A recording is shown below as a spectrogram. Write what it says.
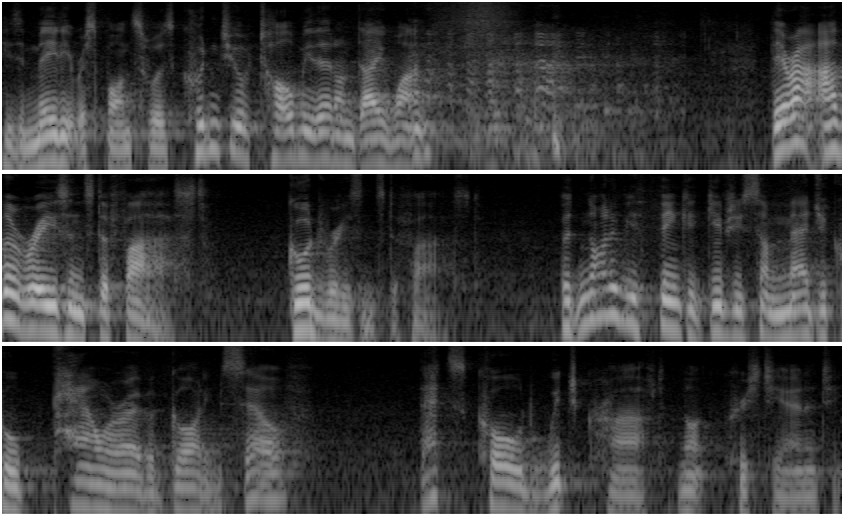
His immediate response was, Couldn't you have told me that on day one? there are other reasons to fast, good reasons to fast. But not if you think it gives you some magical power over God Himself. That's called witchcraft, not Christianity.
